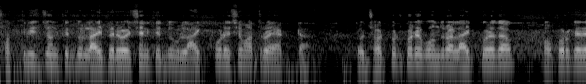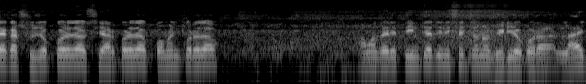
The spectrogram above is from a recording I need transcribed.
ছত্রিশ জন কিন্তু লাইভে রয়েছেন, কিন্তু লাইক পড়েছে মাত্র একটা। তো ঝটপট করে বন্ধুরা লাইক করে দাও, অপরকে দেখার সুযোগ করে দাও শেয়ার করে দাও কমেন্ট করে দাও। আমাদের এই তিনটা জিনিসের জন্য ভিডিও করা লাইক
